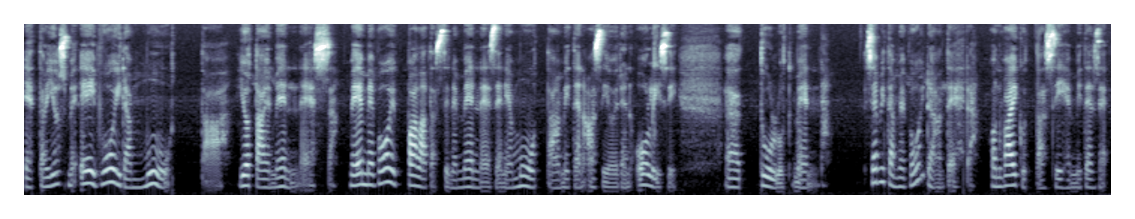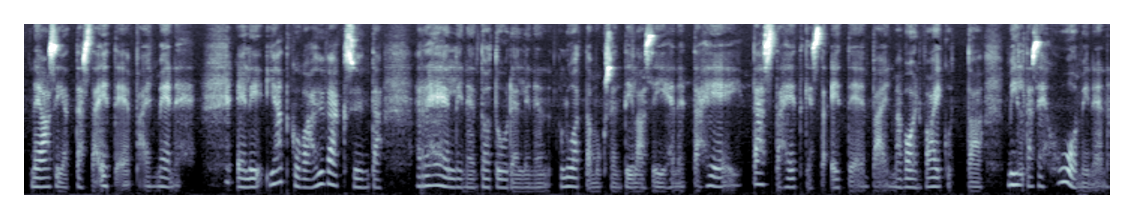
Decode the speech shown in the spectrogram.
että jos me ei voida muuttaa jotain menneessä, me emme voi palata sinne menneeseen ja muuttaa, miten asioiden olisi tullut mennä. Se, mitä me voidaan tehdä, on vaikuttaa siihen, miten se, ne asiat tästä eteenpäin menee. Eli jatkuva hyväksyntä, rehellinen, totuudellinen luottamuksen tila siihen, että hei, tästä hetkestä eteenpäin mä voin vaikuttaa, miltä se huominen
